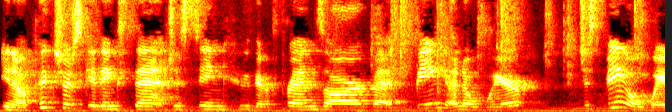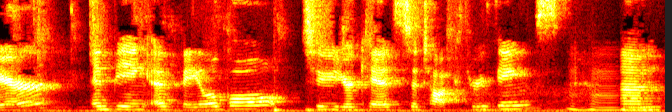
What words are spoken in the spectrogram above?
you know pictures getting sent, just seeing who their friends are. But being unaware, just being aware and being available to your kids to talk through things mm-hmm. um,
